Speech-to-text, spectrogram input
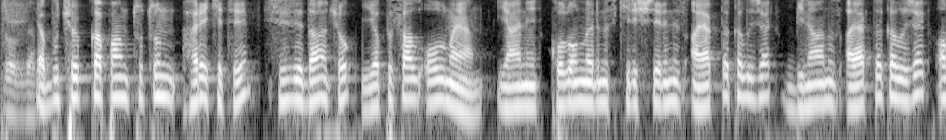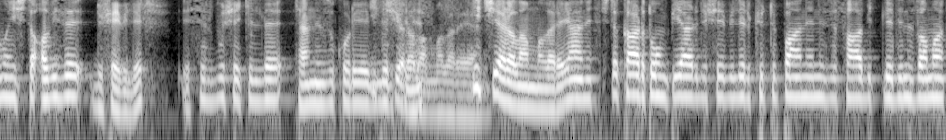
problem. Ya bu çök kapan tutun hareketi sizde daha çok yapısal olmayan yani kolonlarınız kirişleriniz ayakta kalacak binanız ayakta kalacak ama işte avize düşebilir e, siz bu şekilde kendinizi koruyabilirsiniz. İç yaralanmalara yani. İç yaralanmalara yani işte karton piyer düşebilir kütüphanenizi sabitlediniz ama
